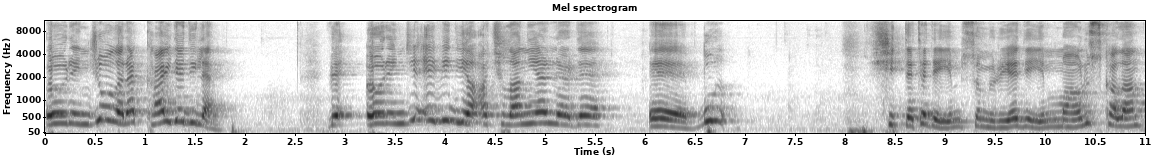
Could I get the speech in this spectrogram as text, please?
öğrenci olarak kaydedilen ve öğrenci evi diye açılan yerlerde e, bu şiddete deyim, sömürüye deyim, maruz kalan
